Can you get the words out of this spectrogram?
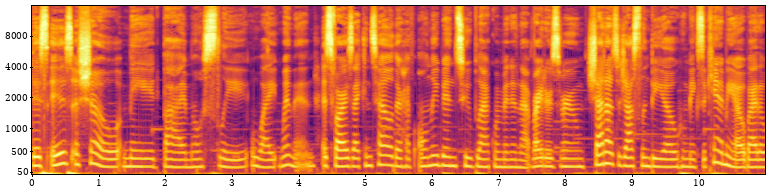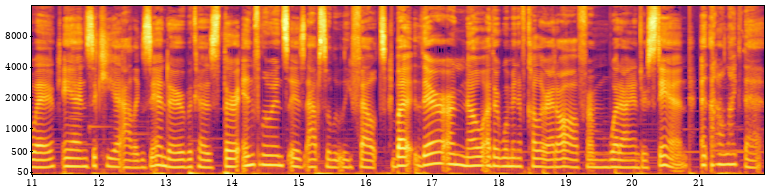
this is a show made by mostly white women. As far as I can tell, there have only been two black women in that writer's room. Shout out to Jocelyn Bioh, who makes a cameo, by the way, and Zakia Alexander, because their influence is absolutely felt. But there are no other women of color at all, from what I understand. And I don't like that.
